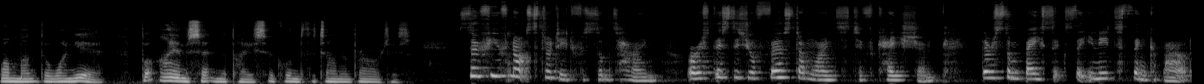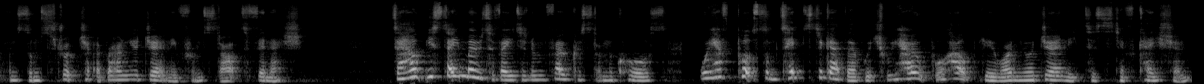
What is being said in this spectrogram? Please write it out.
one month, or one year, but I am setting the pace according to the time and priorities. So, if you've not studied for some time, or if this is your first online certification, there are some basics that you need to think about and some structure around your journey from start to finish. To help you stay motivated and focused on the course, we have put some tips together which we hope will help you on your journey to certification.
